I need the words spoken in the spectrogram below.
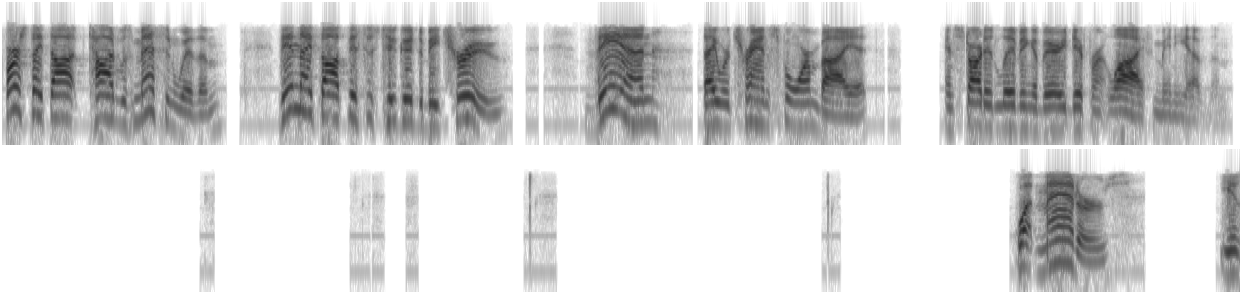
First they thought Todd was messing with them. Then they thought this is too good to be true. Then they were transformed by it and started living a very different life, many of them. What matters is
